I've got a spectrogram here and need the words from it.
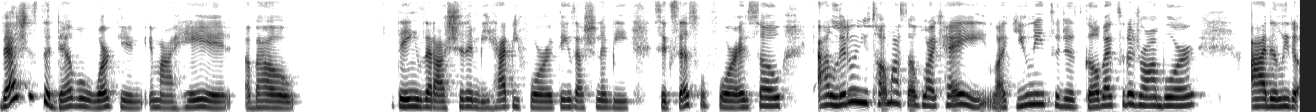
that's just the devil working in my head about things that I shouldn't be happy for, things I shouldn't be successful for. And so I literally told myself, like, hey, like, you need to just go back to the drawing board. I deleted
